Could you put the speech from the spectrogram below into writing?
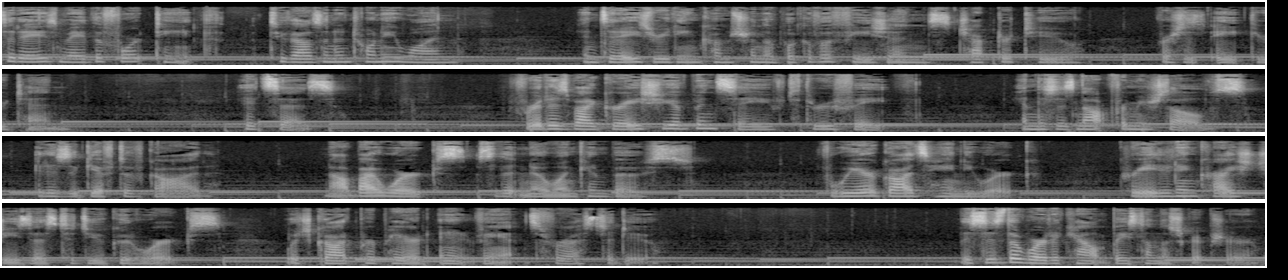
Today's May the 14th, 2021, and today's reading comes from the book of Ephesians, chapter 2, verses 8 through 10. It says, For it is by grace you have been saved through faith, and this is not from yourselves, it is a gift of God, not by works, so that no one can boast. For we are God's handiwork, created in Christ Jesus to do good works, which God prepared in advance for us to do. This is the word account based on the scripture.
